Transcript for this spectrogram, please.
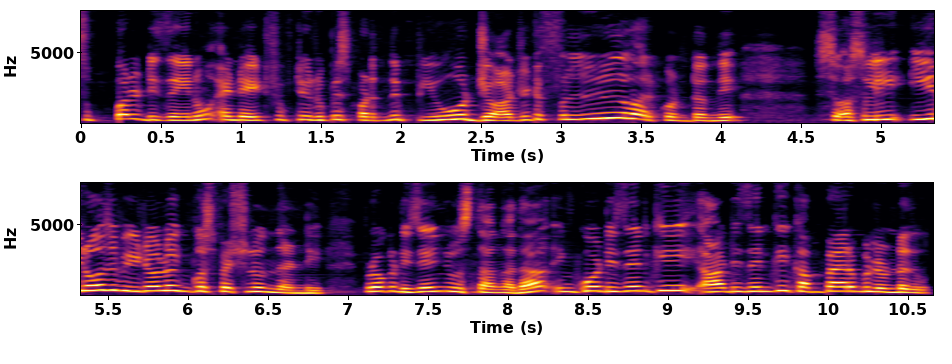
super design and eight fifty rupees పడుతుంది. ప్యూర్ జార్జెట్ ఫుల్ వర్క్ ఉంటుంది. సో అసలు ఈ- రోజు వీడియోలో ఇంకో స్పెషల్ ఉందండి. ఇప్పుడు ఒక డిజైన్ చూస్తాం కదా ఇంకో డిజైన్కి ఆ డిజైన్కి కంపారబుల్ ఉండదు.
